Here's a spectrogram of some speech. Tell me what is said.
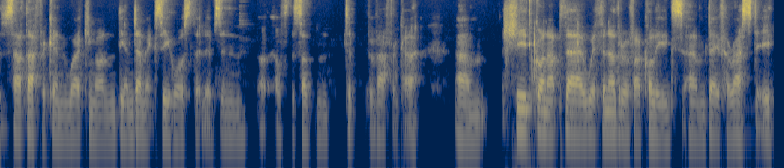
South African working on the endemic seahorse that lives in uh, off the southern tip of Africa. Um, she'd gone up there with another of our colleagues, um, Dave Harasti.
